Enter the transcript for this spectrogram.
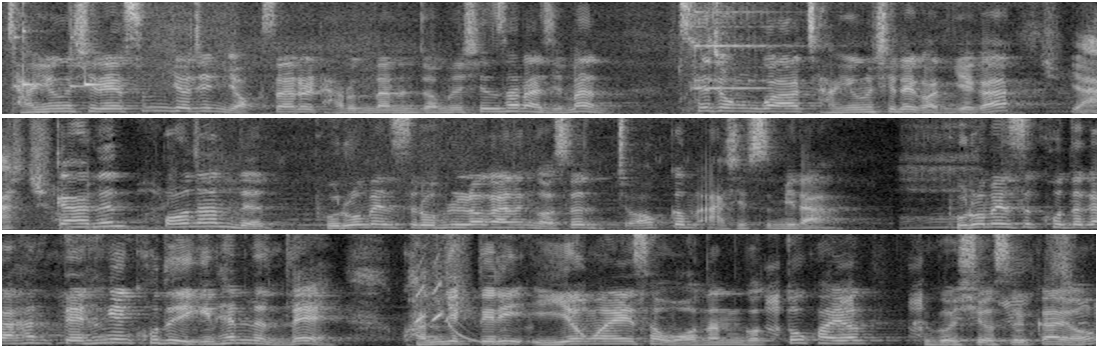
장영실의 숨겨진 역사를 다룬다는 점은 신선하지만 세종과 장영실의 관계가 약간은 뻔한 듯 브로맨스로 흘러가는 것은 조금 아쉽습니다. 브로맨스 코드가 한때 흥행 코드이긴 했는데 관객들이 이 영화에서 원한 것도 과연 그것이었을까요?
